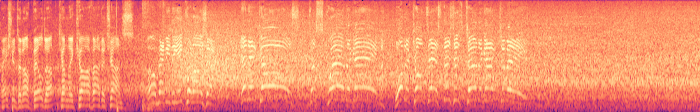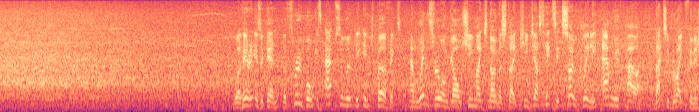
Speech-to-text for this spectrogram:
Patient enough build-up. Can they carve out a chance? Oh, maybe the equaliser. In it goes! To square the game! What a contest this is turning out to be! Well, here it is again. The through ball is absolutely inch perfect. And when through on goal, she makes no mistake. She just hits it so cleanly and with power. That's a great finish.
